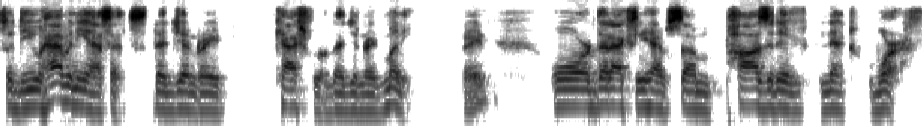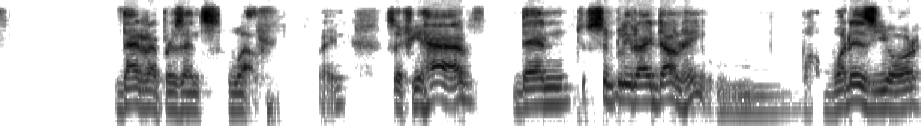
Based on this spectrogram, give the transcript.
So, do you have any assets that generate cash flow, that generate money, right? Or that actually have some positive net worth? That represents wealth, right? So, if you have, then simply write down, hey, what is your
